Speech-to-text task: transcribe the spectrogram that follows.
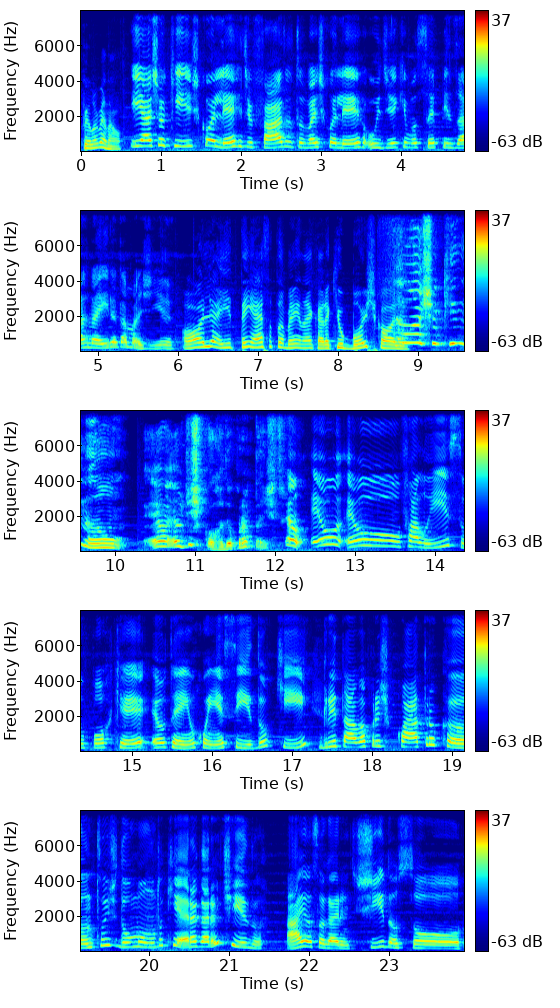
fenomenal. E acho que escolher de fato, tu vai escolher o dia que você pisar na Ilha da Magia. Olha aí, tem essa também, né, cara? Que o boi escolhe. Eu acho que não. Eu, eu discordo, eu protesto. Não, eu, eu falo isso porque eu tenho conhecido que gritava pros quatro cantos do mundo que era garantido. Ai, eu sou garantido, eu sou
